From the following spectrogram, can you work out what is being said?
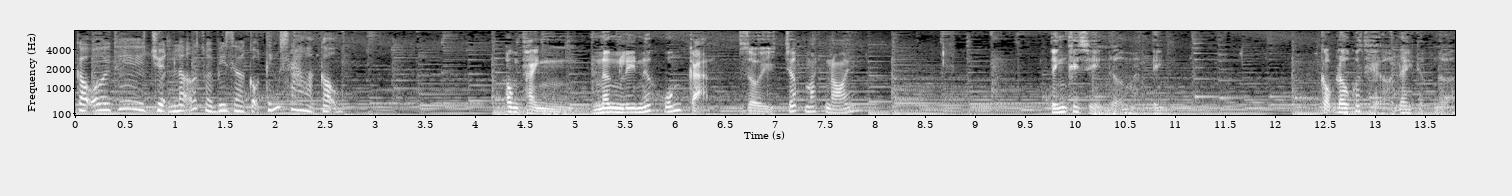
Cậu ơi, thế chuyện lỡ rồi bây giờ cậu tính sao hả cậu? Ông Thành nâng ly nước uống cạn rồi chớp mắt nói. Tính cái gì nữa mà tính? Cậu đâu có thể ở đây được nữa.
